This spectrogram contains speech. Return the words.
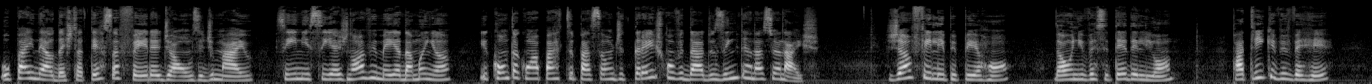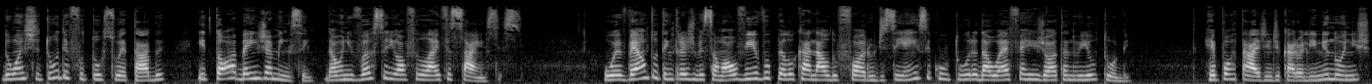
O painel desta terça-feira, dia 11 de maio, se inicia às 9h30 da manhã e conta com a participação de três convidados internacionais: Jean-Philippe Pierron, da Université de Lyon, Patrick Viverret, do Institut de Futur Souhaitable, e Thor Benjaminsen, da University of Life Sciences. O evento tem transmissão ao vivo pelo canal do Fórum de Ciência e Cultura da UFRJ no YouTube. Reportagem de Caroline Nunes,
